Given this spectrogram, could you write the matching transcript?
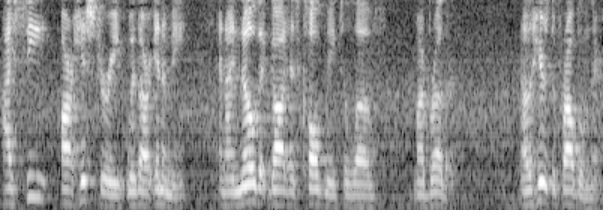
I see our history with our enemy, and I know that God has called me to love my brother. Now, here's the problem there.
